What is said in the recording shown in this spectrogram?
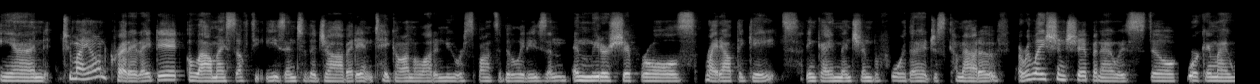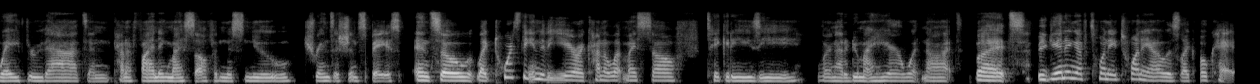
And to my own credit, I did allow myself to ease into the job. I didn't take on a lot of new responsibilities and, and leadership roles right out the gate. I think I mentioned before that I had just come out of a relationship and I was still working my way through that and kind of finding myself in this new transition space. And so like towards the end of the year, I kind of let myself take it easy, learn how to do my hair, whatnot. But beginning of 2020, I was like, okay,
